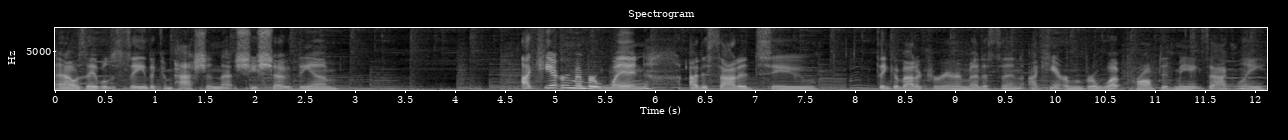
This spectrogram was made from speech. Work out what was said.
and I was able to see the compassion that she showed them. I can't remember when I decided to think about a career in medicine. I can't remember what prompted me exactly,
